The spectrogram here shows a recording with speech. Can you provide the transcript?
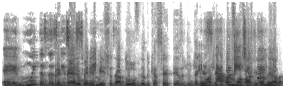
É, muitas das Prefere minhas pacientes... o benefício da dúvida do que a certeza de um diagnóstico Exatamente. que a vida dela.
